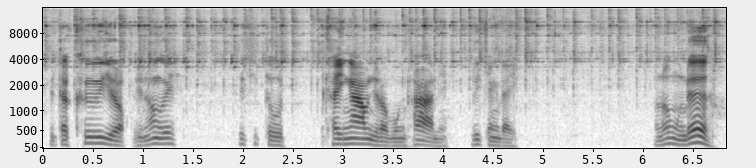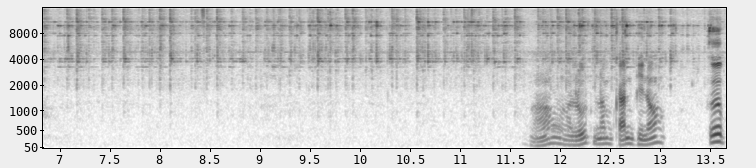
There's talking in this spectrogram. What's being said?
เป็นตะคืออยู่หรอกพี่น้องเอ้ยที่ตูดไข่งามอยู่เราบงท่านี่หรือจังใดเอาลองมึงเด้อเอามาลุดน้ำกันพี่น้องอึบ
